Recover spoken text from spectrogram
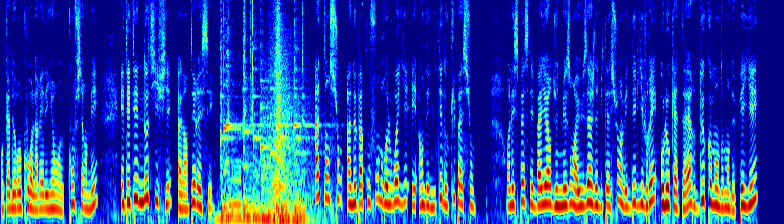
en cas de recours à l'arrêt l'ayant euh, confirmé, ait été notifiée à l'intéressé. Attention à ne pas confondre loyer et indemnité d'occupation. En l'espèce, les bailleurs d'une maison à usage d'habitation avaient délivré aux locataires deux commandements de payer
